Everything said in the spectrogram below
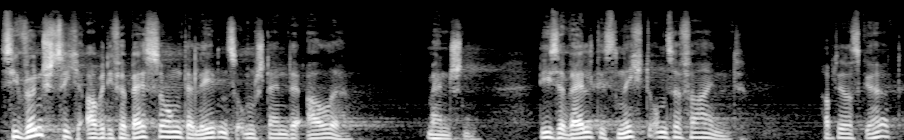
Sie wünscht sich aber die Verbesserung der Lebensumstände aller Menschen. Diese Welt ist nicht unser Feind. Habt ihr das gehört?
